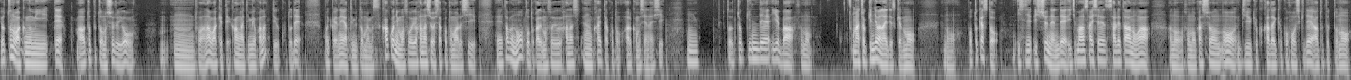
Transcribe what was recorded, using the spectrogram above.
4つの枠組みで、まあ、アウトプットの種類をうんそうだな分けて考えてみようかなっていうことでもう一回ねやってみようと思います過去にもそういう話をしたこともあるし、えー、多分ノートとかでもそういう話、うん、書いたこともあるかもしれないし、うん、と直近で言えばそのまあ直近ではないですけどもあのポッドキャスト 1, 1周年で一番再生されたのがあのその合唱の自由曲課題曲方式でアウトプットの、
